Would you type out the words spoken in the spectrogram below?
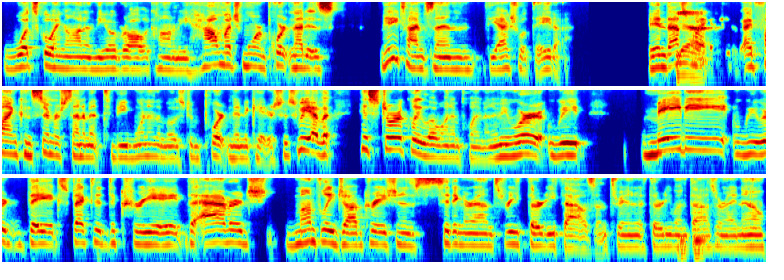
what's going on in the overall economy how much more important that is many times than the actual data and that's why I find consumer sentiment to be one of the most important indicators because we have a historically low unemployment. I mean, we're we maybe we were they expected to create the average monthly job creation is sitting around 330,000, 331,000 mm-hmm. right now.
